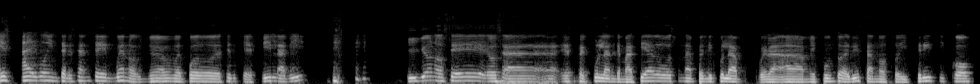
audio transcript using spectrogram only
Es algo interesante, bueno, yo me puedo decir que sí la vi. y yo no sé, o sea, especulan demasiado, es una película, pues, a mi punto de vista, no soy crítico,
